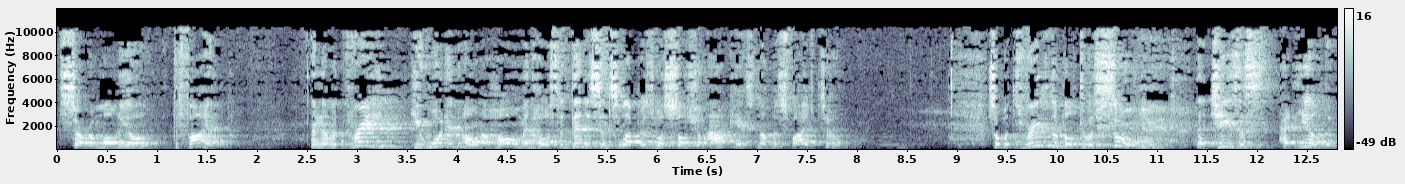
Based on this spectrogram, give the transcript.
ceremonial defiled. And number three, he wouldn't own a home and host a dinner since lepers were social outcasts, Numbers 5 2. So it's reasonable to assume that Jesus had healed him.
